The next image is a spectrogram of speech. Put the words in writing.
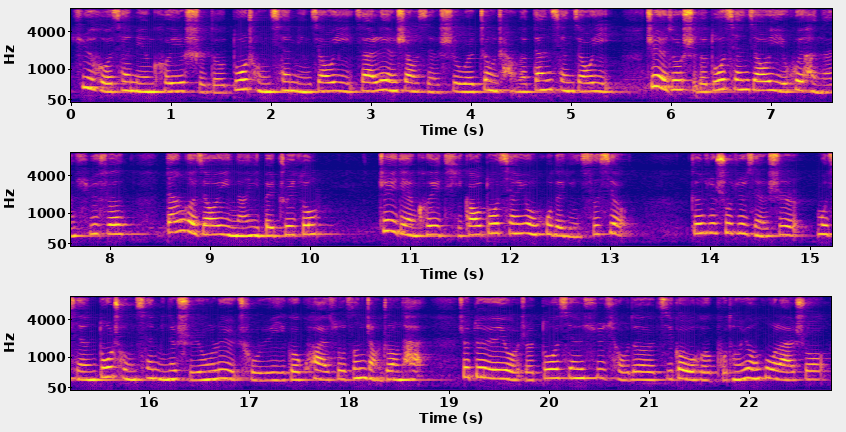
聚合签名可以使得多重签名交易在链上显示为正常的单签交易，这也就使得多签交易会很难区分，单个交易难以被追踪。这一点可以提高多签用户的隐私性。根据数据显示，目前多重签名的使用率处于一个快速增长状态。这对于有着多签需求的机构和普通用户来说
